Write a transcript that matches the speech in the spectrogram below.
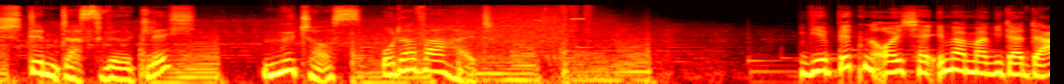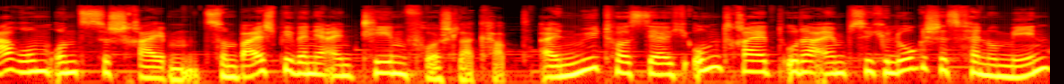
Stimmt das wirklich? Mythos oder Wahrheit? Wir bitten euch ja immer mal wieder darum, uns zu schreiben. Zum Beispiel, wenn ihr einen Themenvorschlag habt, einen Mythos, der euch umtreibt oder ein psychologisches Phänomen,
